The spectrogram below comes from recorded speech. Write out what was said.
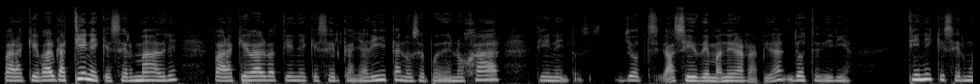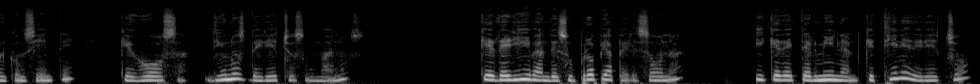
para que valga tiene que ser madre, para que valga tiene que ser calladita, no se puede enojar, tiene entonces, yo así de manera rápida, yo te diría, tiene que ser muy consciente que goza de unos derechos humanos que derivan de su propia persona y que determinan que tiene derecho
